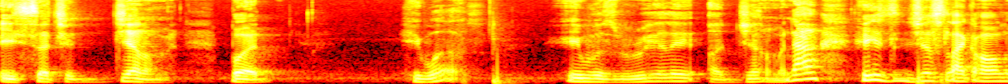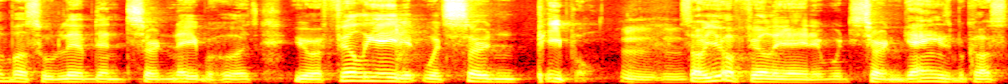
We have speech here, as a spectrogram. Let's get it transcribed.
He's such a gentleman, but he was. He was really a gentleman. Now, he's just like all of us who lived in certain neighborhoods. You're affiliated with certain people. So you're affiliated with certain gangs because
